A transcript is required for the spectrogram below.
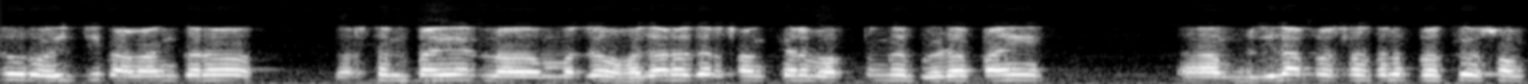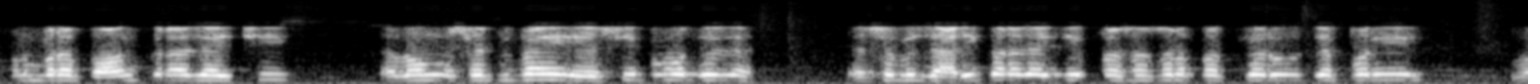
ଯୋଉ ରହିଛି ବାବାଙ୍କର ଦର୍ଶନ ପାଇଁ ଲ- ଯୋଉ ହଜାର ହଜାର ସଂଖ୍ୟାର ଭକ୍ତଙ୍କ ଭିଡ ପାଇଁ ଅ, ଜିଲ୍ଲା ପ୍ରଶାସନ ପକ୍ଷରୁ ସମ୍ପୂର୍ଣ୍ଣ ଭାବେ ବନ୍ଦ କରାଯାଇଛି ଏବଂ ସେଥିପାଇଁ ଏସିପି ମଧ୍ୟ ଏସବୁ ଜାରି କରାଯାଇଛି ପ୍ରଶାସନ ପକ୍ଷରୁ। ଯେପରି ଅ,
